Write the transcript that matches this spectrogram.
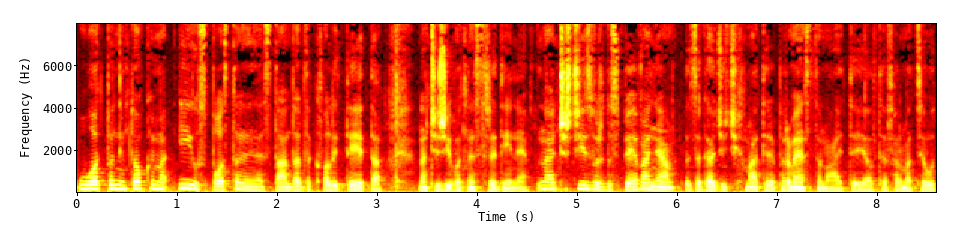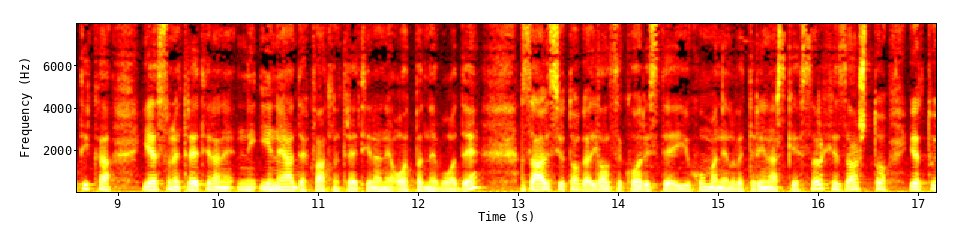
u otpadnim tokovima i uspostavljanje standarda kvaliteta, znači životne sredine. Najčešći izvor dospevanja zagađujućih materija prvenstveno ajte, jel te farmaceutika, jesu netretirane i neadekvatno tretirane otpadne vode. Zavisi od toga da li se koriste i humane ili veterinarske svrhe. Zašto? Jer tu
